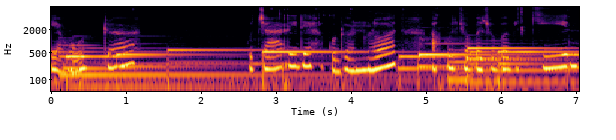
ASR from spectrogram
Ya udah aku cari deh aku download aku coba-coba bikin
